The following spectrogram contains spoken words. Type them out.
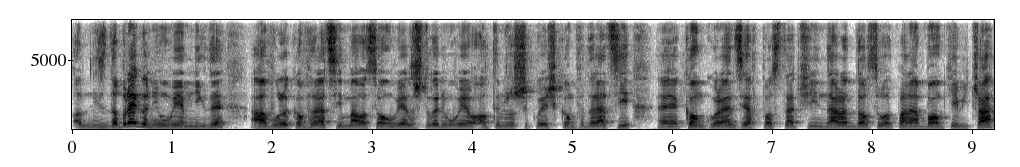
od nic dobrego nie mówiłem nigdy, a w ogóle Konfederacji mało co mówiłem, zresztą nie mówiłem o tym, że szykuje się Konfederacji e, konkurencja w postaci narodowców od pana Bąkiewicza.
